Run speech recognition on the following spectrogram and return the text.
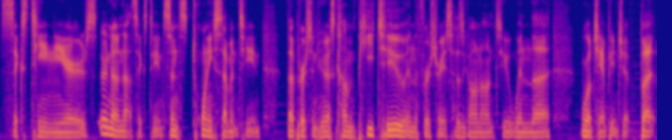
16 years, or no, not 16, since 2017, the person who has come P2 in the first race has gone on to win the world championship. But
